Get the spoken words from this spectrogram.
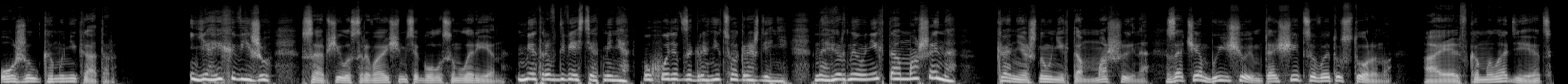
ожил коммуникатор — «Я их вижу», — сообщила срывающимся голосом Лориен. «Метров двести от меня. Уходят за границу ограждений. Наверное, у них там машина». «Конечно, у них там машина. Зачем бы еще им тащиться в эту сторону?» А эльфка молодец,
